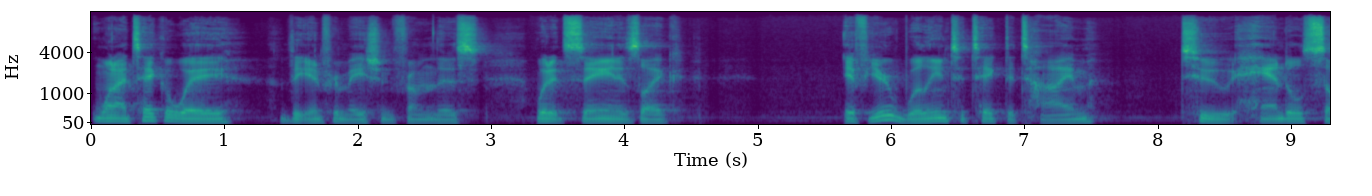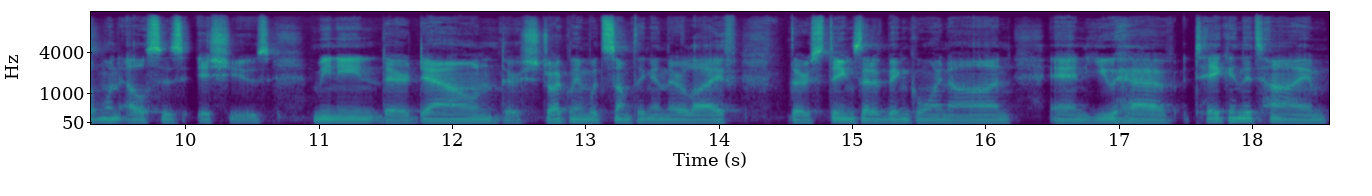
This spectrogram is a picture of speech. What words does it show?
when I take away the information from this, what it's saying is like, if you're willing to take the time to handle someone else's issues, meaning they're down, they're struggling with something in their life, there's things that have been going on, and you have taken the time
